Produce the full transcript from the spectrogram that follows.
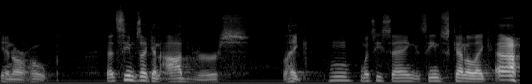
in our hope. That seems like an odd verse. Like, hmm, what's he saying? It seems kind of like, ah,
